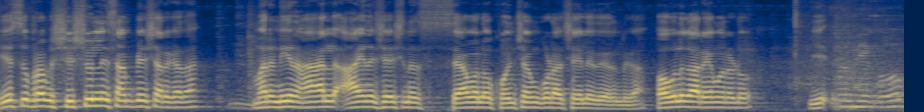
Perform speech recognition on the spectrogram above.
యేసు ప్రభు శిష్యుల్ని చంపేశారు కదా. మరి నేను ఆయ- ఆయన చేసిన సేవలో కొంచెం కూడా చేయలేదు కదండిగా. పౌలు గారు ఏమన్నాడు? మీకు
